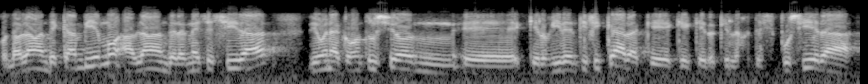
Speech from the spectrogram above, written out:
Cuando hablaban de Cambiemos, hablaban de la necesidad de una construcción eh, que los identificara, que, que, que, que los pusiera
